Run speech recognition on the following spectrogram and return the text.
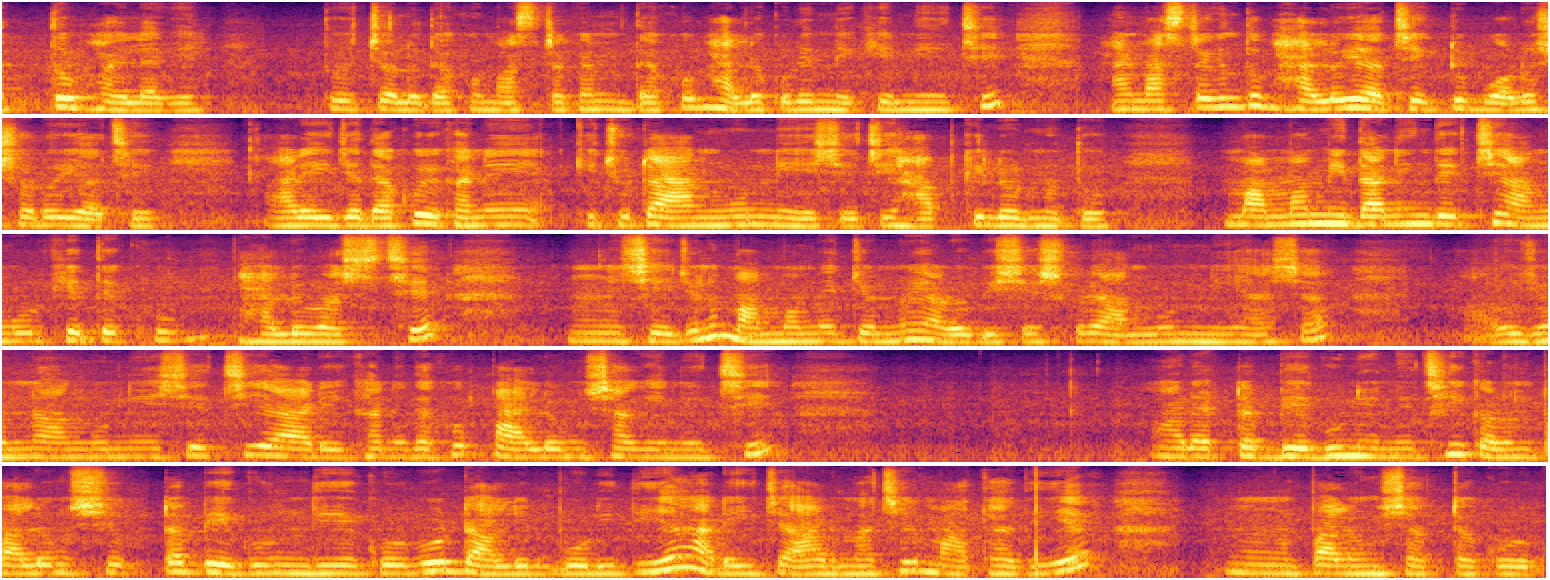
এত ভয় লাগে। তো চলো দেখো, মাছটাকে আমি দেখো ভালো করে মেখে নিয়েছি। আর মাছটা কিন্তু ভালোই আছে, একটু বড় সড়োই আছে। আর এই যে দেখো, এখানে কিছুটা আঙ্গুর নিয়ে এসেছি, হাফ কিলোর মতো। মাম্মা মিদানিং দেখছি আঙ্গুর খেতে খুব ভালোবাসছে। সেই জন্য মাম্মামের জন্যই আরও বিশেষ করে আঙ্গুর নিয়ে আসা। ওই জন্য আঙুর নিয়ে এসেছি। আর এখানে দেখো পালং শাক এনেছি। আর একটা বেগুন এনেছি, কারণ পালং শাকটা বেগুন দিয়ে করব, ডালের বড়ি দিয়ে, আর এই চার মাছের মাথা দিয়ে পালং শাকটা করব।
